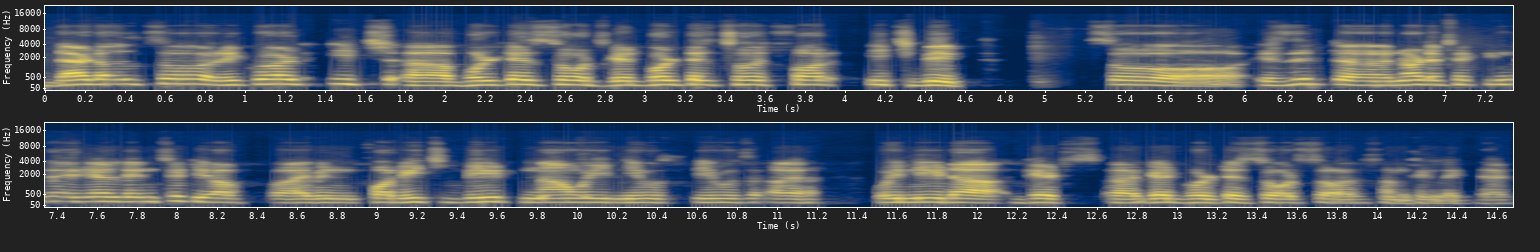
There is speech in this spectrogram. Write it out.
that also required each uh, voltage source, gate voltage source for each bit. So is it uh, not affecting the real density of, I mean, for each bit now we use, use uh, we need a get uh, get voltage source or something like that.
